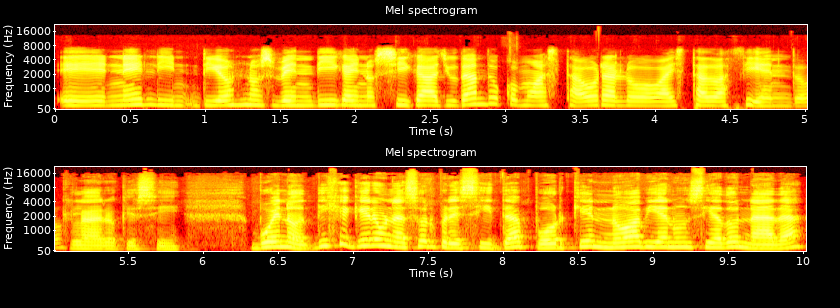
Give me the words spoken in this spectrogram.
eh, Nelly, Dios nos bendiga y nos siga ayudando como hasta ahora lo ha estado haciendo. Claro que sí. Bueno, dije que era una sorpresita porque no había anunciado nada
